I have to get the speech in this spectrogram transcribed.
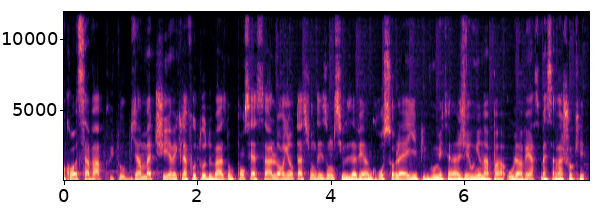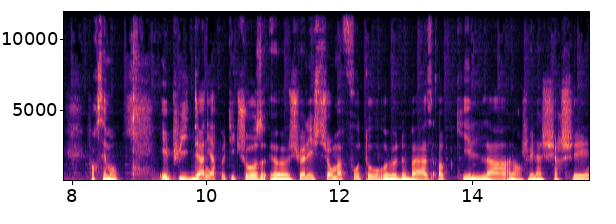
Donc ça va plutôt bien matcher avec la photo de base, donc pensez à ça, l'orientation des ombres, si vous avez un gros soleil et puis que vous mettez un HDRI où il n'y en a pas, ou l'inverse, bah, ça va choquer, forcément. Et puis dernière petite chose, euh, je suis allé sur ma photo euh, de base, hop, qui est là, alors je vais la chercher,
